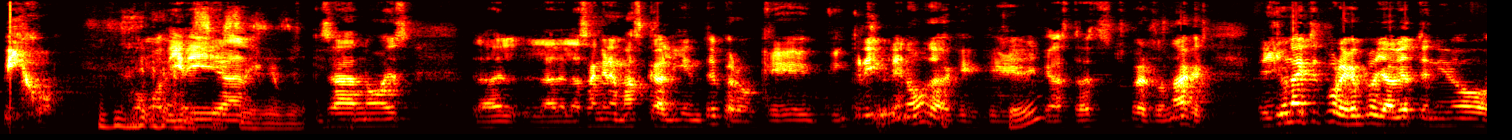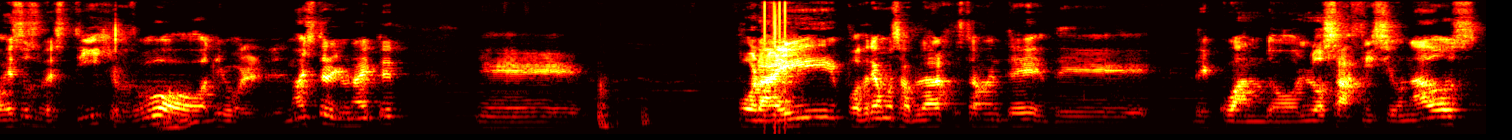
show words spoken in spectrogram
pijo, como dirían. sí. Quizá no es la de, la de la sangre más caliente, pero qué, qué increíble, ¿no? O sea, que, que hasta estos personajes. El United, por ejemplo, ya había tenido esos vestigios. Hubo, digo, el, Manchester United, eh, por ahí podríamos hablar justamente de, de cuando los aficionados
